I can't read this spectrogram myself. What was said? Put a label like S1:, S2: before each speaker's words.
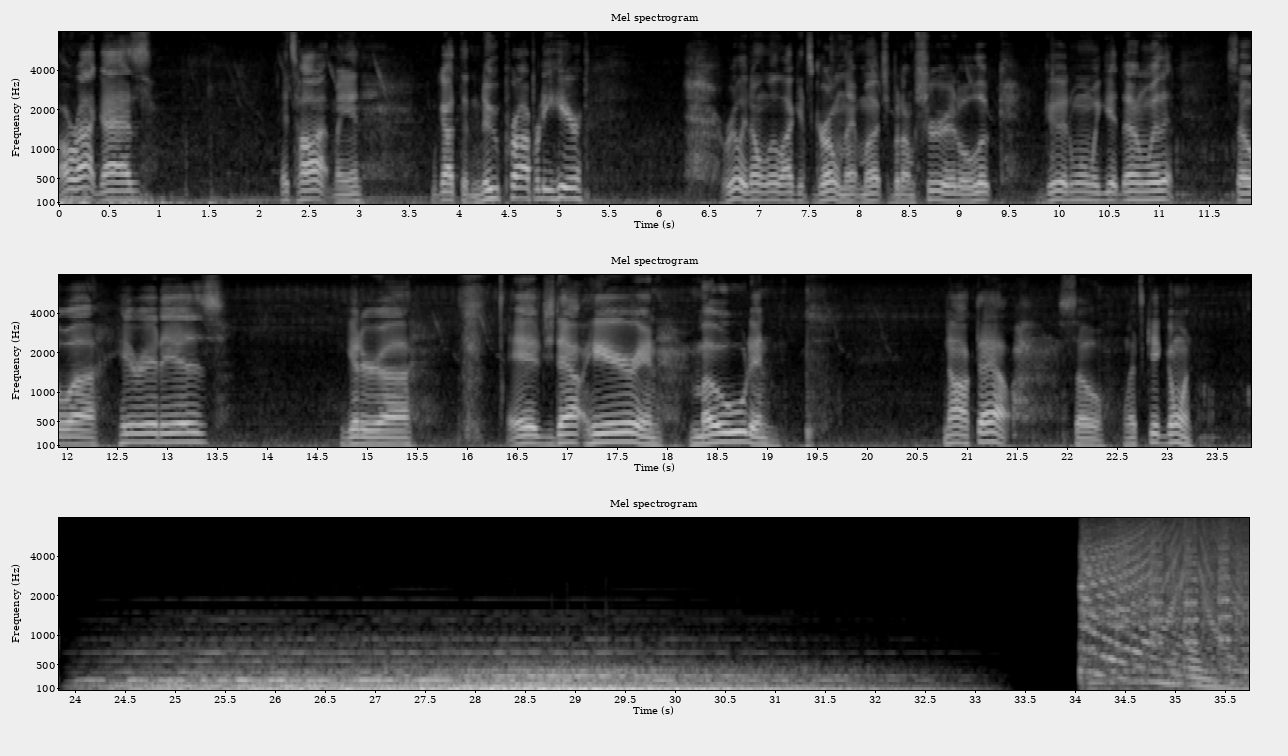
S1: All right, guys. It's hot, man. We got the new property here. Really don't look like it's grown that much, but I'm sure it'll look good when we get done with it. So uh, here it is. Get her uh, edged out here and mowed and knocked out. So let's get going. Música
